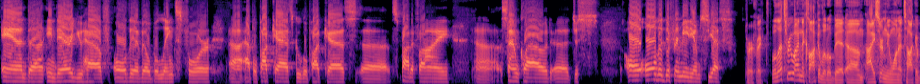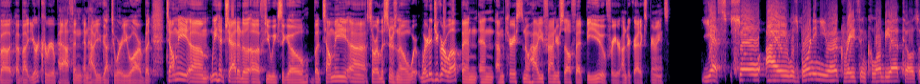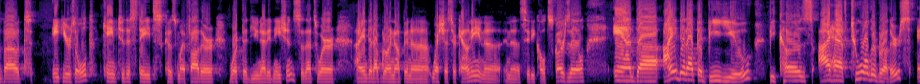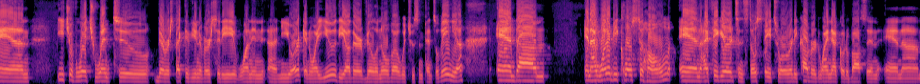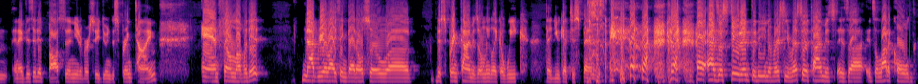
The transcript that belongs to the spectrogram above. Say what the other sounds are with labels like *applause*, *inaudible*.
And uh, in there, you have all the available links for uh, Apple Podcasts, Google Podcasts, uh, Spotify, SoundCloud, just all, all the different mediums. Yes. Perfect. Well, let's rewind the clock a little bit. Um, I certainly want to talk about about your career path and, and how you got to where you are. But tell me, um, we had chatted a, a, few weeks ago, but tell me, uh, so our listeners know, where, where, did you grow up? And and I'm curious to know how you found yourself at BU for your undergrad experience. Yes. So I was born in New York, raised in Colombia till I was about eight years old, came to the States because my father worked at the United Nations. So that's where I ended up growing up in uh, Westchester County in a, in a city called Scarsdale. And uh, I ended up at BU because I have two older brothers and each of which went to their respective university, one in uh, New York, NYU, the other Villanova, which was in Pennsylvania. And um, and I want to be close to home. And I figured since those states were already covered, why not go to Boston? And um, and I visited Boston University during the springtime, and fell in love with it. Not realizing that also uh, the springtime is only like a week that you get to spend *laughs* *laughs* as a student at the university. The rest of the time is is uh, it's a lot of cold,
